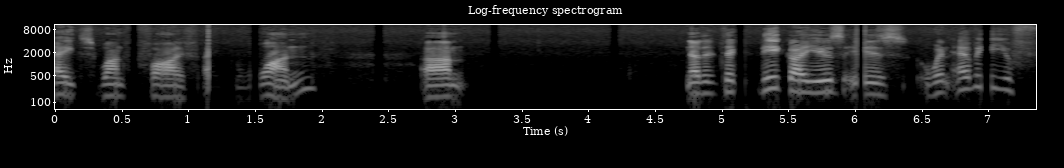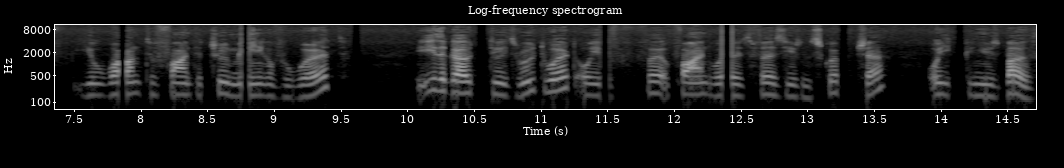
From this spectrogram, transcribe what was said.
H1581. Um, now the technique I use is whenever you, you want to find the true meaning of a word, you either go to its root word or you find where it's first used in scripture, or you can use both.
